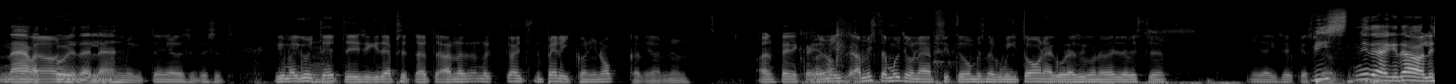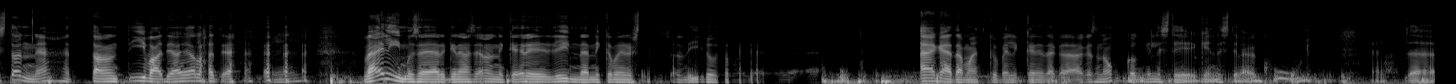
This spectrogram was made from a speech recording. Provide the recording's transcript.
näevad cool'id välja, jah. mingid tegelased lihtsalt, ma ei kujuta mm. ette isegi täpselt, vaata, nad andsid pelikoni nokka tean jah. ainult pelikoni nokka? aga mis ta muidu näeb siuke umbes nagu mingi toonekuresugune välja vist või? midagi siukest. vist midagi taolist on jah, et tal on tiivad ja jalad ja välimuse järgi noh, seal on ikka eri, lind on ikka minu arust ilusamaid ägedamad kui pelikanid, aga, aga see nokk on kindlasti, kindlasti väga cool, et äh,.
